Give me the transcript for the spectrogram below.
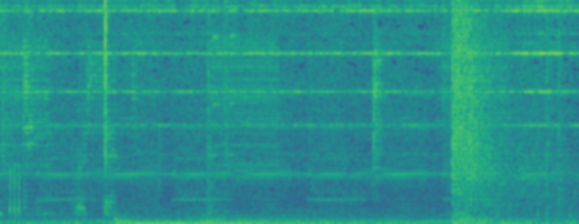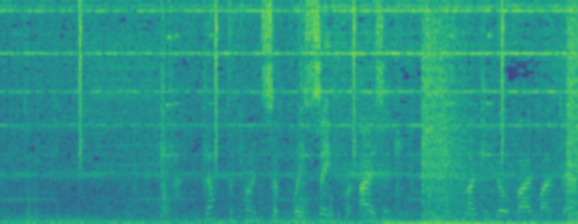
18%. Got to find someplace safe for Isaac. I can go find my family.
